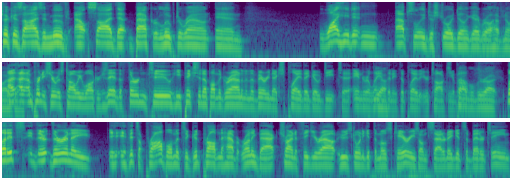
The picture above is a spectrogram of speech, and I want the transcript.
took his eyes and moved outside that backer looped around and why he didn't absolutely destroy Dillon Gabriel I have no idea. I- I'm pretty sure it was Tawee Walker because they had the third and two. He picks it up on the ground, and then the very next play they go deep to Andrew Yeah. Anthony, the play that you're talking about. Probably right. But it's they're they're in a if it's a problem, it's a good problem to have at running back, trying to figure out who's going to get the most carries on Saturday against a better team.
